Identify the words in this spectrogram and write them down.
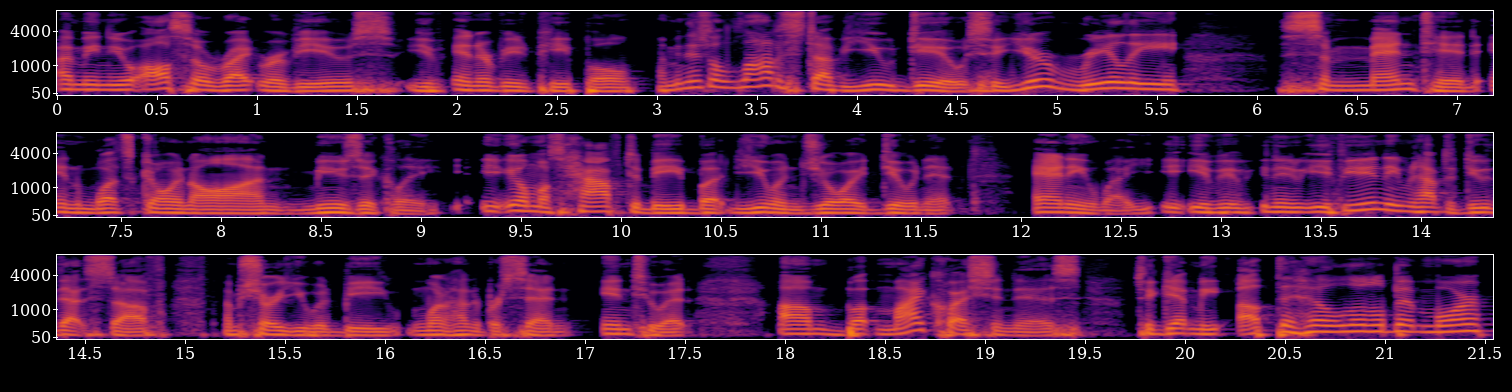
I mean, you also write reviews. You've interviewed people. I mean, there's a lot of stuff you do. So you're really cemented in what's going on musically. You almost have to be, but you enjoy doing it anyway. If you, if you didn't even have to do that stuff, I'm sure you would be 100% into it. Um, but my question is to get me up the hill a little bit more,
